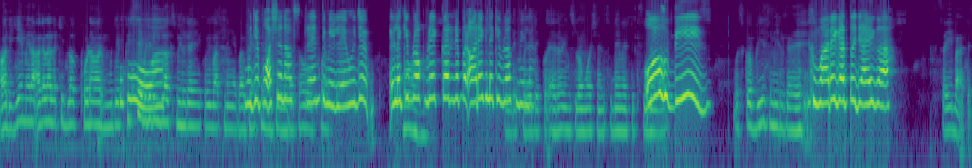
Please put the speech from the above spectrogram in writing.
और ये मेरा अगला लकी ब्लॉक फोड़ा और मुझे फिर से बिल्डिंग ब्लॉक्स मिल गए कोई बात नहीं है मुझे पोशन ऑफ़ स्ट्रेंथ मिले मुझे लकी ब्लॉक ब्रेक करने पर और एक लकी ब्लॉक मिला। देखो arrow in slow motion cinematic oh बीज उसको 20 मिल गए। मारेगा तो जाएगा। सही बात है।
